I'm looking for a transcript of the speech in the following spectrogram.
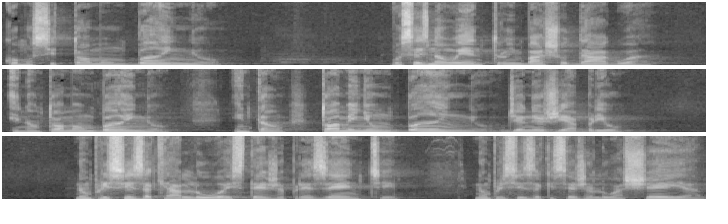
como se toma um banho. Vocês não entram embaixo d'água e não tomam banho? Então, tomem um banho de energia abril. Não precisa que a lua esteja presente, não precisa que seja lua cheia.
